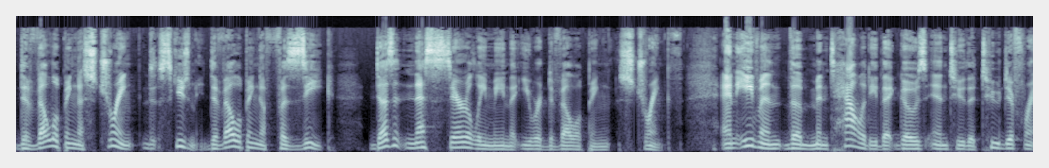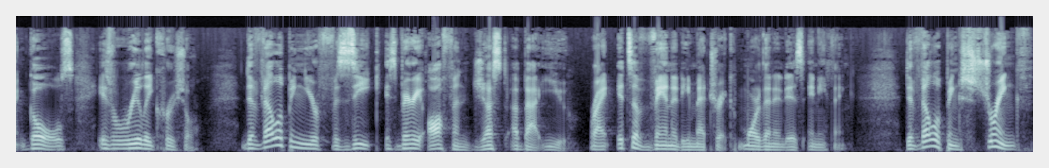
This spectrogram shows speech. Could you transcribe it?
Developing a strength, excuse me, developing a physique doesn't necessarily mean that you are developing strength. And even the mentality that goes into the two different goals is really crucial. Developing your physique is very often just about you, right? It's a vanity metric more than it is anything. Developing strength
